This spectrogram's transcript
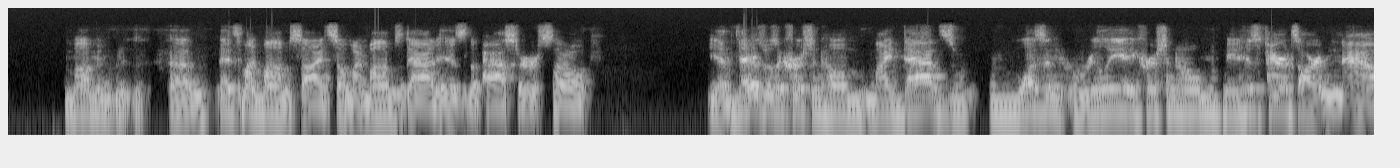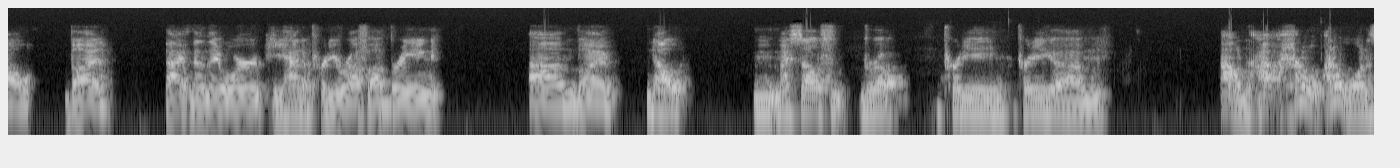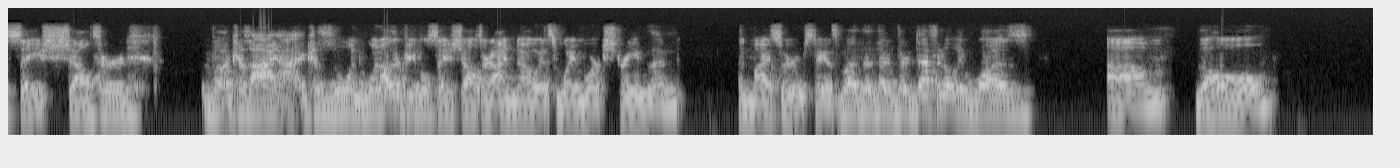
mom and um, it's my mom's side. So my mom's dad is the pastor. So, yeah, theirs was a Christian home. My dad's wasn't really a Christian home. I mean, his parents are now, but back then they weren't. He had a pretty rough upbringing. Um, but no, myself grew up pretty, pretty. Um, I don't, I, I don't, I don't want to say sheltered, but because I, because when when other people say sheltered, I know it's way more extreme than than my circumstance. But th- there, there definitely was, um, the whole.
